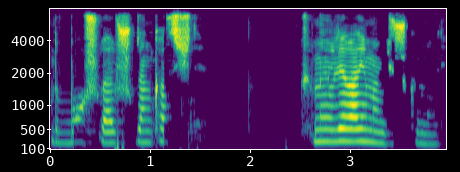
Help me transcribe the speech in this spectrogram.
Boş ver şuradan kaz işte. Kömürleri alayım önce şu kömürleri.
